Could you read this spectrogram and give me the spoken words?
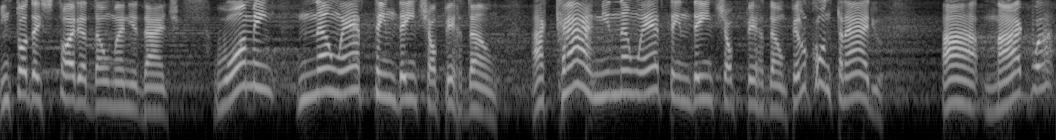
em toda a história da humanidade. O homem não é tendente ao perdão, a carne não é tendente ao perdão, pelo contrário, à mágoa,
